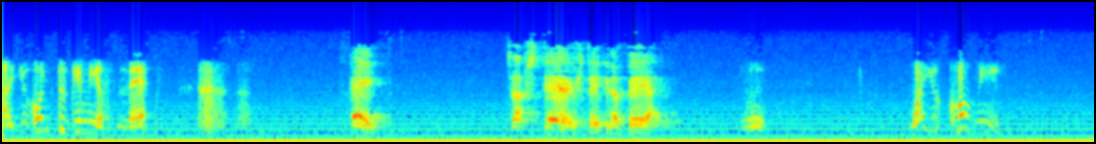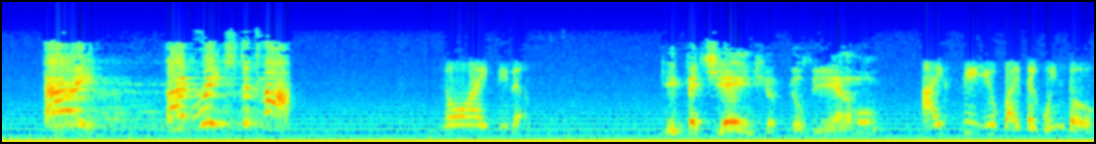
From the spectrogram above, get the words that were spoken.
Are you going to give me a snack? Hey, it's upstairs taking a bath. Why you call me? Harry, I've reached the top. No, I didn't. Keep the change, you filthy animal. I see you by the window.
